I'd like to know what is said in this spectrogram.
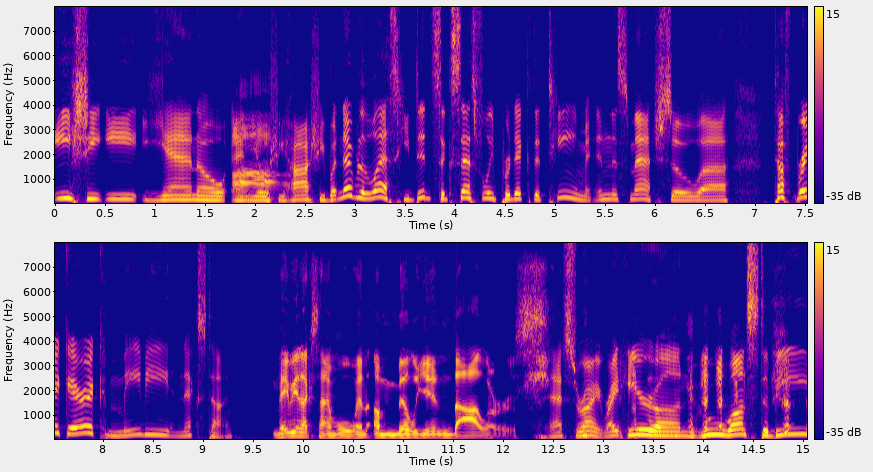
Ishii, Yano, and Ah. Yoshihashi, but nevertheless, he did successfully predict the team in this match. So uh, tough break, Eric. Maybe next time. Maybe next time we'll win a million dollars. That's right, right here on Who Wants to Be.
